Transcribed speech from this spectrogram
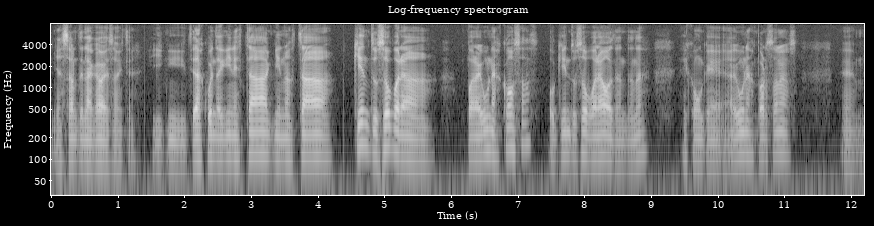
y hacerte la cabeza, viste. Y, te das cuenta quién está, quién no está, quién te usó para, para algunas cosas o quién te usó para otras, ¿entendés? Es como que algunas personas em,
